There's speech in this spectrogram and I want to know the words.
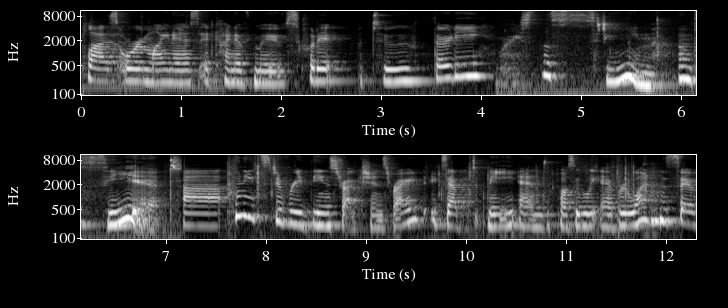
plus or minus, it kind of moves. Put it to 30. Where's the steam? I don't see it. Uh, who needs to read the instructions, right? Except me and possibly everyone. So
